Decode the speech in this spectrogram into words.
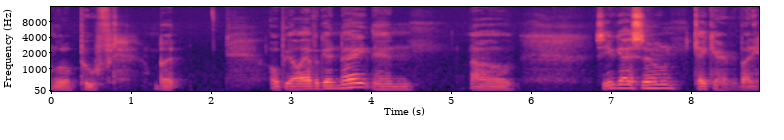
a little poofed. But hope you all have a good night, and I'll see you guys soon. Take care, everybody.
